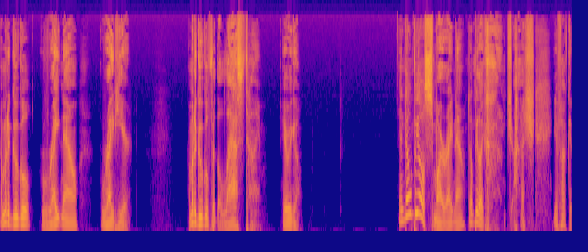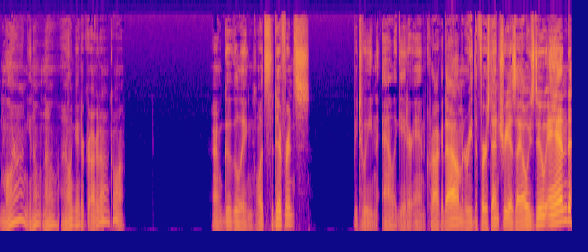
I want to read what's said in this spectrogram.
I'm going to Google right now, right here. I'm going to Google for the last time. Here we go. And don't be all smart right now. Don't be like, Josh, you fucking moron. You don't know alligator, crocodile? Come on. I'm Googling what's the difference between alligator and crocodile. I'm going to read the first entry as I always do. And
